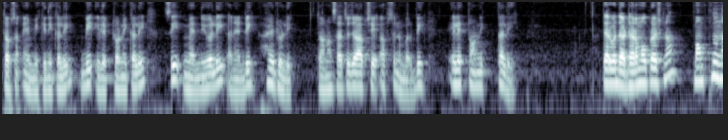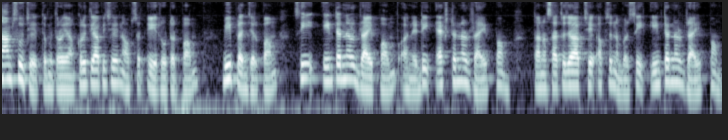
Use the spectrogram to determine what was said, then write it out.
તો option A mechanically B electronically C manually અને ડી હાઇડ્રોલિક તો આનો સાચો જવાબ છે ઓપ્શન નંબર બી ઇલેક્ટ્રોનિકલી ત્યારબાદ અઢારમો પ્રશ્ન પંપનું નામ શું છે? તો મિત્રો અહીં આકૃતિ આપી છે અને option A rotor pump B plunger pump C internal drive pump અને ડી એક્સટર્નલ ડ્રાઈવ પંપ તો આનો સાચો જવાબ છે option number C internal drive pump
